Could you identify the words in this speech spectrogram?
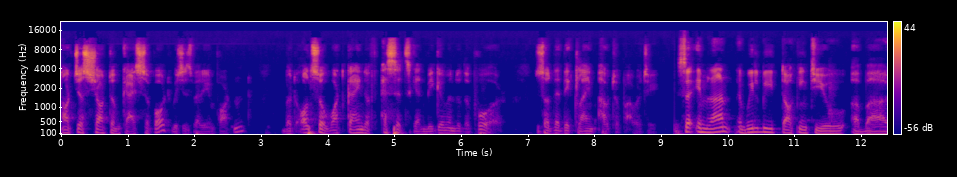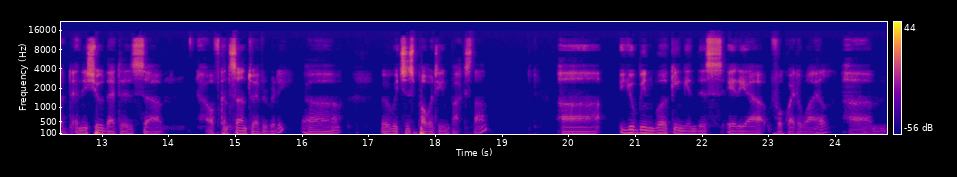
not just short term cash support, which is very important, but also what kind of assets can be given to the poor so that they climb out of poverty. So, Imran, we'll be talking to you about an issue that is uh, of concern to everybody, uh, which is poverty in Pakistan. Uh, you've been working in this area for quite a while, um,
